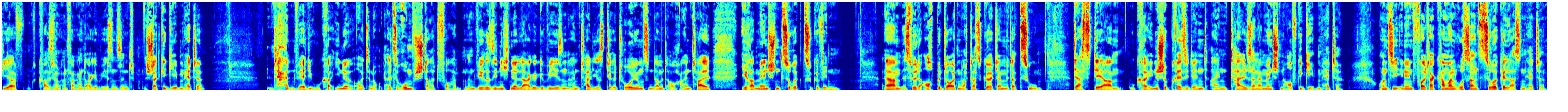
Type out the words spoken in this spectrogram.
die ja quasi von Anfang an da gewesen sind, stattgegeben hätte, dann wäre die Ukraine heute noch als Rumpfstaat vorhanden. Dann wäre sie nicht in der Lage gewesen, einen Teil ihres Territoriums und damit auch einen Teil ihrer Menschen zurückzugewinnen. Ähm, es würde auch bedeuten, auch das gehört ja mit dazu, dass der ukrainische Präsident einen Teil seiner Menschen aufgegeben hätte und sie in den Folterkammern Russlands zurückgelassen hätte.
